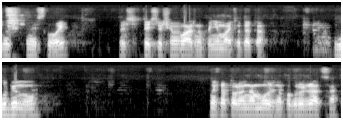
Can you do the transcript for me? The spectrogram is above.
мышечный слой. То есть здесь очень важно понимать вот эту глубину, на которую нам можно погружаться.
